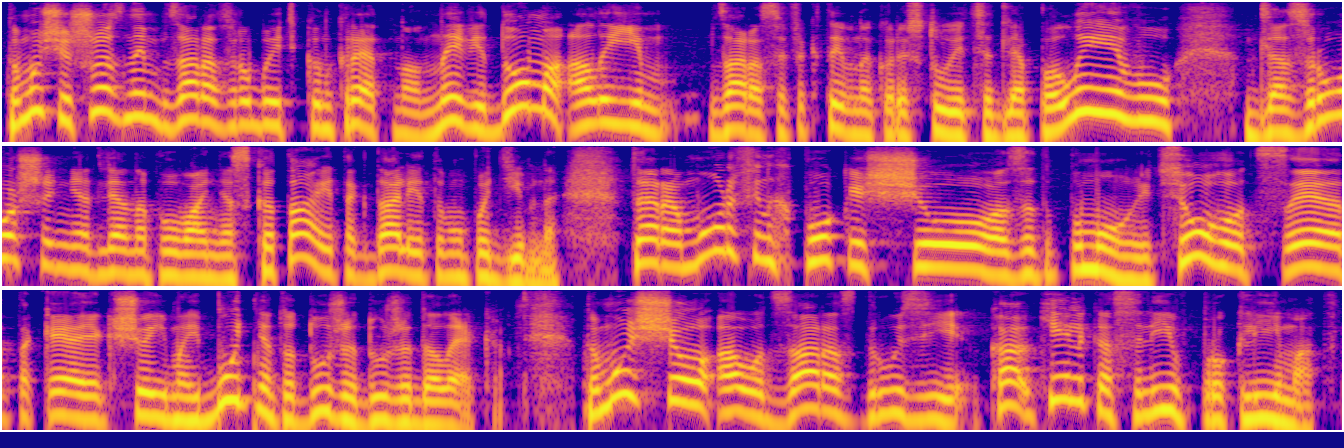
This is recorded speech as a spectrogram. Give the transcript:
Тому що що з ним зараз робить конкретно невідомо, але їм зараз ефективно користується для поливу, для зрошення, для напування скота і так далі, і тому подібне. Тераморфінг поки що за допомогою цього це таке, якщо і майбутнє, то дуже-дуже далеке. Тому що, а от зараз, друзі, кілька слів про клімат.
